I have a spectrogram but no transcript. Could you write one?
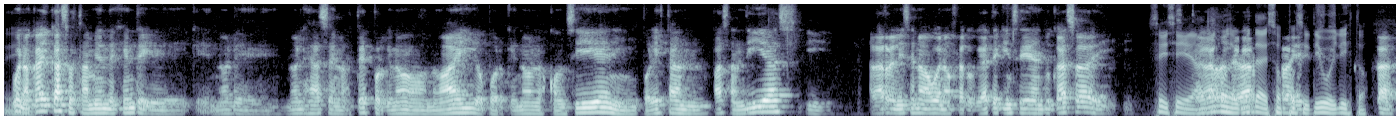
eh, Bueno, acá hay casos también de gente que, que no, le, no les hacen los test porque no, no hay o porque no los consiguen y por ahí están, pasan días y agarran y dicen, no, bueno, flaco, quédate 15 días en tu casa y... Sí, sí, hagamos de cuenta que sos positivo y listo. Claro.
